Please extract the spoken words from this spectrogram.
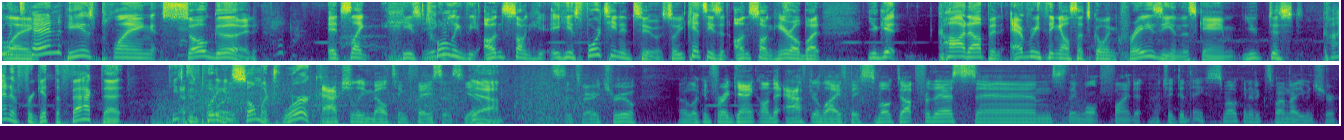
and playing, 10? He is playing so good. It's like he's totally the unsung. he- He's 14 and 2, so you can't say he's an unsung hero, but you get caught up in everything else that's going crazy in this game. You just kind of forget the fact that he's been putting in so much work. Actually melting faces. Yeah. Yeah. It's, it's very true. They're looking for a gank onto Afterlife. They smoked up for this, and they won't find it. Actually, did they smoke and it expired? I'm not even sure.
